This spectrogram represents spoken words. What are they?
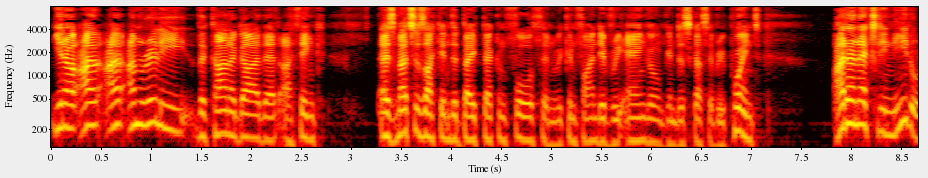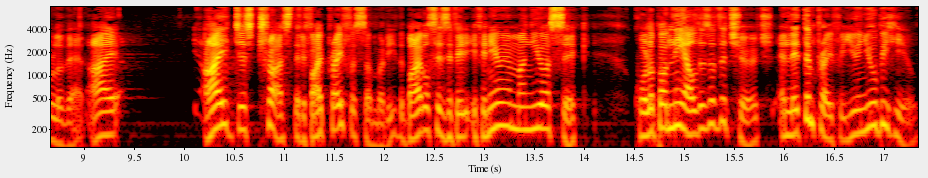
you know, I, I'm really the kind of guy that I think, as much as I can debate back and forth and we can find every angle and can discuss every point, I don't actually need all of that. I I just trust that if I pray for somebody, the Bible says if, if anyone among you are sick, call upon the elders of the church and let them pray for you and you'll be healed.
